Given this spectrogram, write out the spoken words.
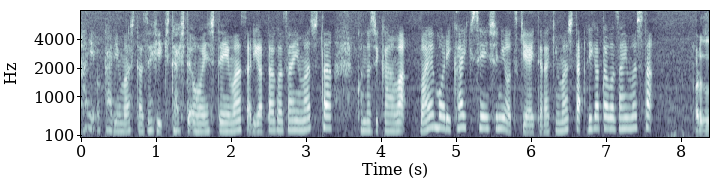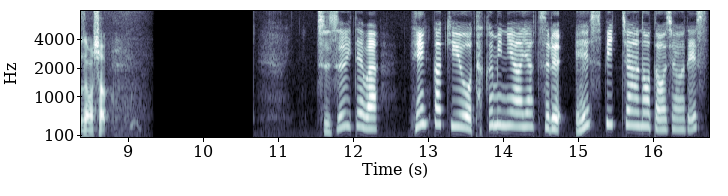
はいわかりました。ぜひ期待して応援しています。ありがとうございました。この時間は前森海輝選手にお付き合いいただきました。ありがとうございました。ありがとうございました。続いては変化球を巧みに操るエースピッチャーの登場です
